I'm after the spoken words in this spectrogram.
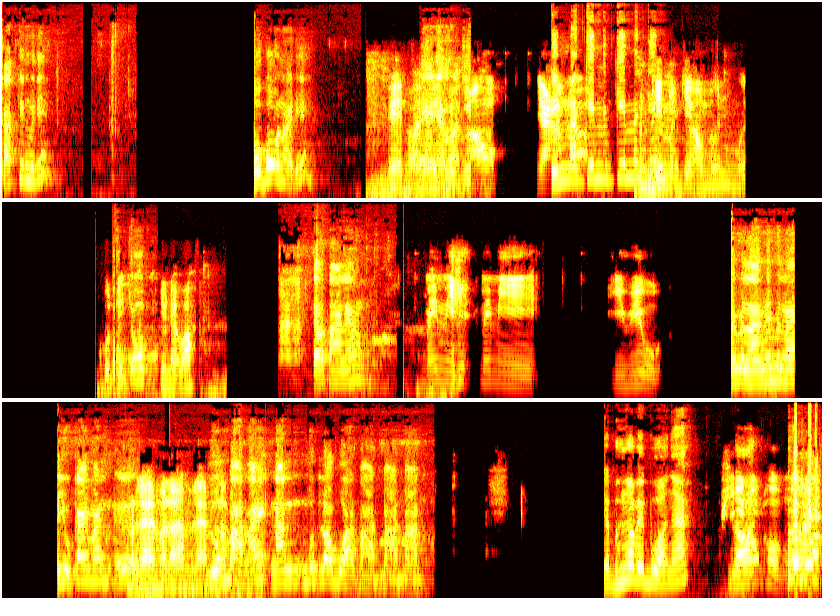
กัดขึ้นไปดิโบโบหน่อยดิ เวทไว้เนี่ยเวเนี่ยทมันไว้กินเอ้าอย่ากินมันกินมันกินมันมันกิกินนมันกินเอามือมือขุดดิจบอยู่ไหนวะตายละแล้วตายแล้ว ไม่มีไม่มีอีวิวไม่เป็นไรไม่เป็นไรอยู่ใกล้มันเออมันแลนมาแล้วนะมันแลนล้วงมาแล้วบาดไว้นันมุดรอบวดบาดบาดบาดเดี๋ยวเพิ่งเข้าไปบวกนะพี่รอน้องผมหไม่น่อย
